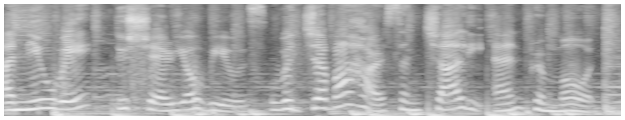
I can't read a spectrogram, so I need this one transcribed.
A new way to share your views with Jawahar, Sanchali, and Pramod.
